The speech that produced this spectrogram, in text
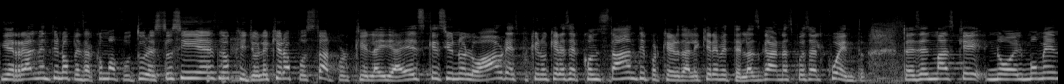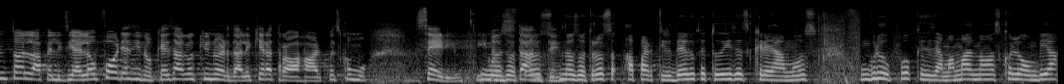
y es realmente uno pensar como a futuro. Esto sí es lo que yo le quiero apostar, porque la idea es que si uno lo abre es porque uno quiere ser constante y porque de verdad le quiere meter las ganas pues al cuento. Entonces es más que no el momento, la felicidad y la euforia, sino que es algo que uno de verdad le quiera trabajar pues como serio y, Y nosotros, constante. nosotros, a partir de eso que tú dices, creamos un grupo que se llama Más Mamás Colombia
